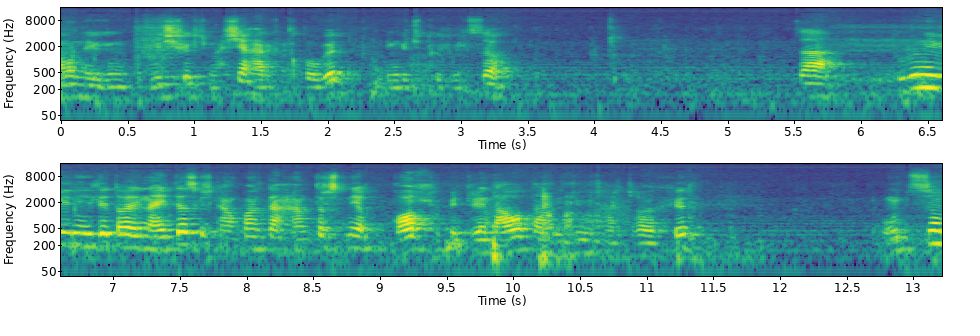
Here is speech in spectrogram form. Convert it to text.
ямар нэгэн мишрэгч машин харагдахгүйгээр ингэж төлөвлөсөн. За түрүүний бидний хэлээд байгаа энэ Adidas гэж компанитай хамтарсны гол бидний давуу тал гэж юу гэж харж байгаа вэ гэхээр үндсэн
